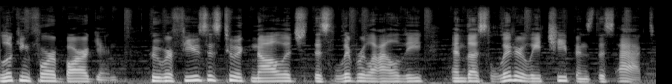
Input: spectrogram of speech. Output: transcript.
looking for a bargain, who refuses to acknowledge this liberality and thus literally cheapens this act.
